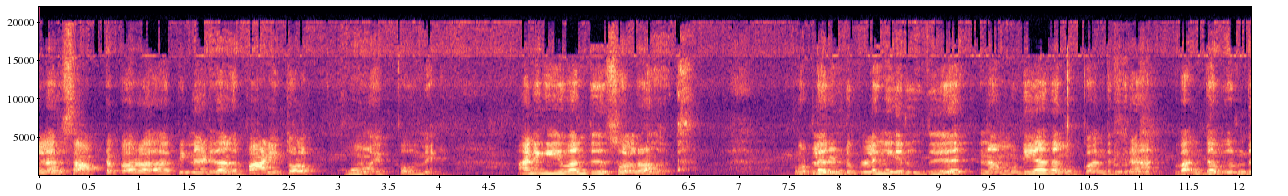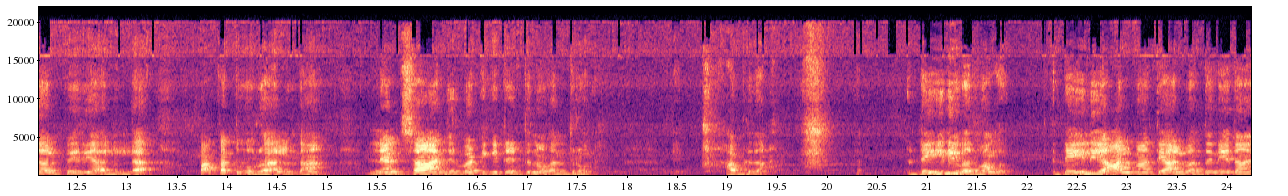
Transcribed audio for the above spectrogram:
எல்லாரும் சாப்பிட்ட பர பின்னாடி தான் அந்த பானையை துளக்குவோம் எப்போவுமே. அன்னைக்கு வந்து சொல்கிறாங்க வீட்டில் ரெண்டு பிள்ளைங்க இருக்குது. நான் முடியாத அங்கே உட்காந்துருக்குறேன் வந்த விருந்தாள் பெரிய ஆள் இல்லை. பக்கத்து ஒரு ஆள் தான் நினச்சா அஞ்சு ரூபா டிக்கெட் எடுத்துன்னு வந்துடும் அப்படிதான். டெய்லி வருவாங்க. டெய்லி ஆள் மாற்றி ஆள் வந்துனே தான்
